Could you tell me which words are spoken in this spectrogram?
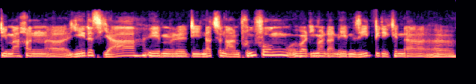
die machen äh, jedes Jahr eben die nationalen Prüfungen, über die man dann eben sieht, wie die Kinder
